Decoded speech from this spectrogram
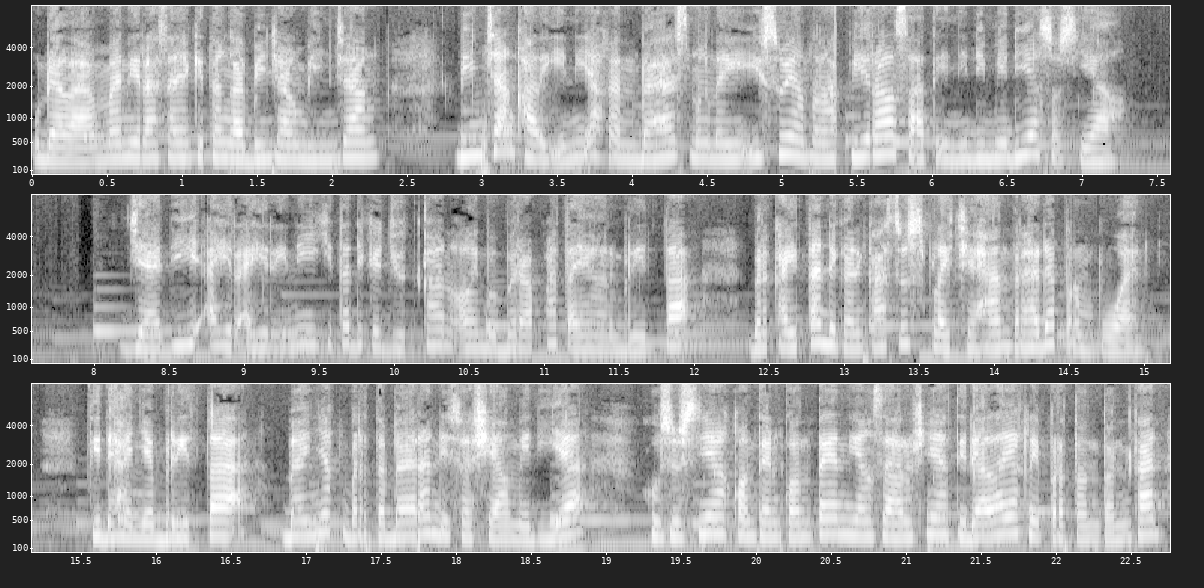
Udah lama nih rasanya kita nggak bincang-bincang. Bincang kali ini akan bahas mengenai isu yang tengah viral saat ini di media sosial. Jadi, akhir-akhir ini kita dikejutkan oleh beberapa tayangan berita berkaitan dengan kasus pelecehan terhadap perempuan. Tidak hanya berita, banyak bertebaran di sosial media, khususnya konten-konten yang seharusnya tidak layak dipertontonkan,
